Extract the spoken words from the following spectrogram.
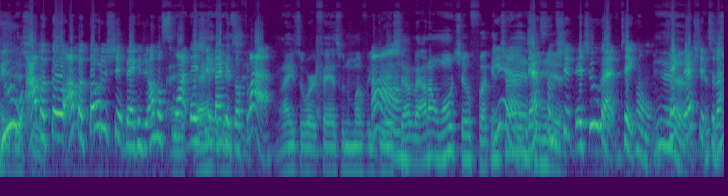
you, I'ma throw, I'ma throw this shit back at you. I'ma swat that I shit like that a fly. I used to work fast food, the motherfucker Uh-uh. uh shop. Like, I don't want your fucking Yeah, trash. that's in some here. shit that you got to take home. Yeah, take that shit to the trash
